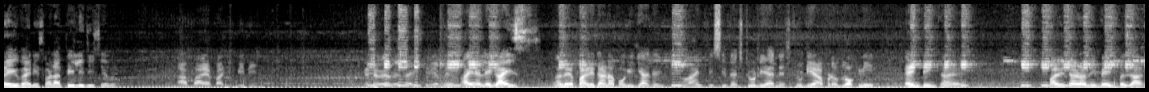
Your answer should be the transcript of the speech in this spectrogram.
Ravibhai ની સોડા પી લીધી છે હવે. આ બાએ પાછી પીધી. ફાઇનલી ગાઈઝ અને પાલીતાણા પહોંચી ગયા છે. હવે અહીંથી સીધા સ્ટુડિયો ને સ્ટુડિયો આપણો બ્લોકની એન્ડિંગ થાય. પાલીતાણાની મેઇન બજાર.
